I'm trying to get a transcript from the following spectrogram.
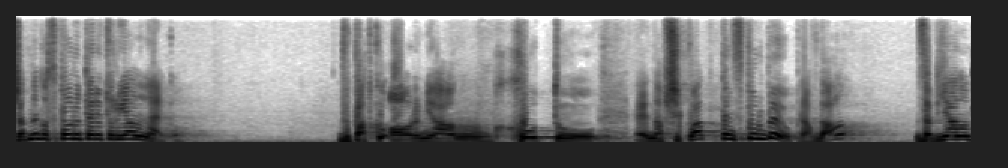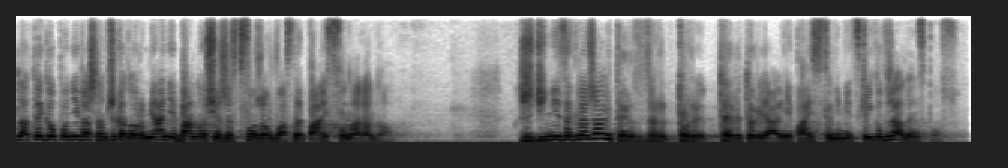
żadnego sporu terytorialnego. W wypadku Ormian, Hutu, e, na przykład ten spór był, prawda? Zabijano dlatego, ponieważ na przykład Ormianie bano się, że stworzą własne państwo narodowe. Żydzi nie zagrażali ter ter terytorialnie państwu niemieckiego w żaden sposób.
